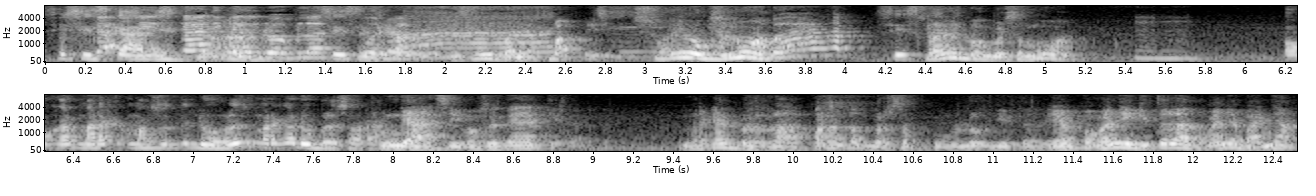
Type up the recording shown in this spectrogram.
Siska Siska, nih. Siska dikali 12 Siska. Kan parah. isinya banyak banget. Suaranya bagus semua. banget. Siska. Suaranya bagus semua. Mhm. Oh, kan mereka maksudnya 12, mereka 12 orang. Enggak sih, maksudnya mereka berdelapan atau bersepuluh gitu. Ya pokoknya gitulah, pokoknya banyak.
